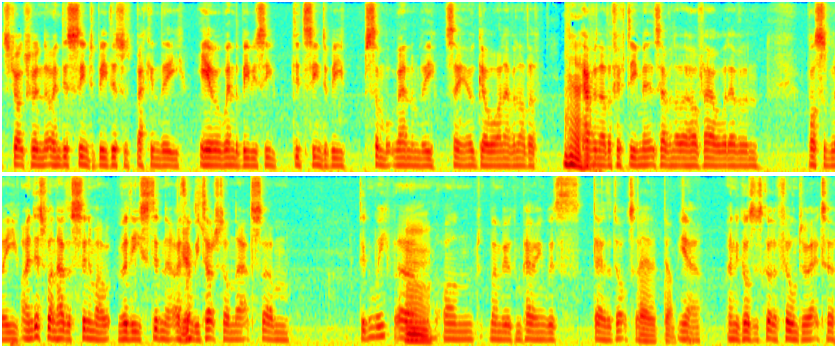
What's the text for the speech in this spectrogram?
structure, and, and this seemed to be. This was back in the era when the BBC did seem to be somewhat randomly saying, "Oh, go on, have another, have another fifteen minutes, have another half hour, whatever," and possibly. And this one had a cinema release, didn't it? I think we touched on that. Um, didn't we? Um, Hmm. On when we were comparing with Day of the Doctor. The Doctor. Yeah, and of course it's got a film director,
